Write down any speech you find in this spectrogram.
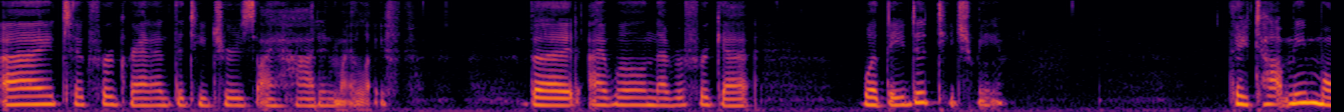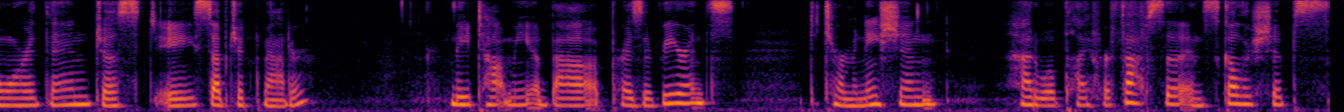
I took for granted the teachers I had in my life. But I will never forget what they did teach me. They taught me more than just a subject matter. They taught me about perseverance, determination, how to apply for FAFSA and scholarships.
